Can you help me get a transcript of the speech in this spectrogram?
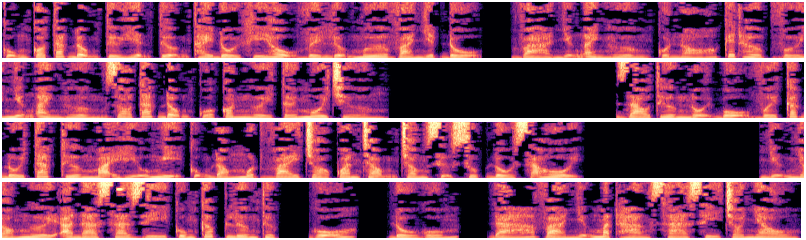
Cũng có tác động từ hiện tượng thay đổi khí hậu về lượng mưa và nhiệt độ, và những ảnh hưởng của nó kết hợp với những ảnh hưởng do tác động của con người tới môi trường. Giao thương nội bộ với các đối tác thương mại hữu nghị cũng đóng một vai trò quan trọng trong sự sụp đổ xã hội. Những nhóm người Anasazi cung cấp lương thực, gỗ, đồ gốm, đá và những mặt hàng xa xỉ cho nhau,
